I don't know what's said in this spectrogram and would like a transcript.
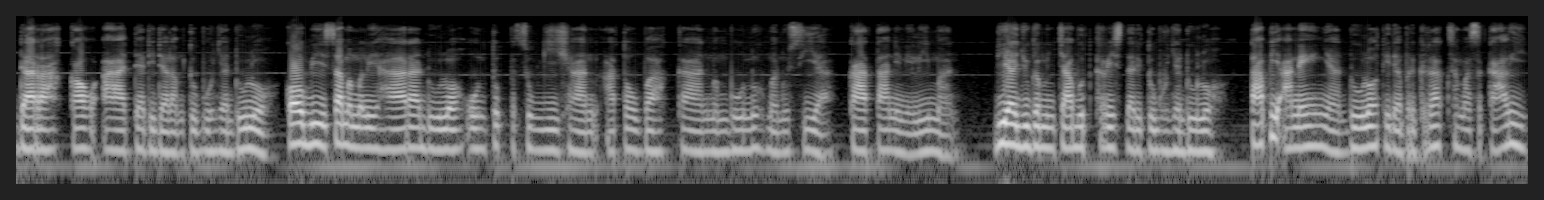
darah kau ada di dalam tubuhnya Duloh. Kau bisa memelihara Duloh untuk pesugihan atau bahkan membunuh manusia, kata Nini Liman. Dia juga mencabut keris dari tubuhnya Duloh. Tapi anehnya, Duloh tidak bergerak sama sekali.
